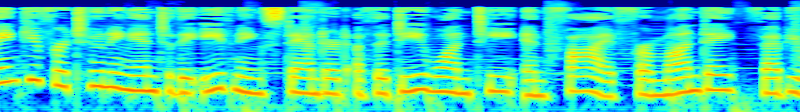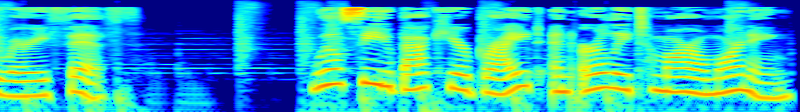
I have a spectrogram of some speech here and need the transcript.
Thank you for tuning in to the evening standard of the D1T in 5 for Monday, February 5th. We'll see you back here bright and early tomorrow morning.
